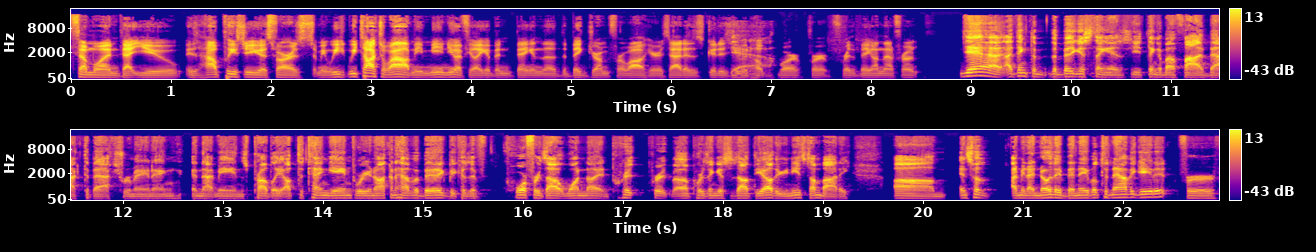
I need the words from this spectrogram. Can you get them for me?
someone that you is how pleased are you as far as I mean we we talked a while. I mean me and you I feel like have been banging the the big drum for a while here. Is that as good as you yeah. would hope for for for the big on that front? Yeah, I think the, the biggest thing is you think about five back to backs remaining, and that means probably up to 10 games where you're not going to have a big because if Horford's out one night and uh, Porzingis is out the other, you need somebody. Um, and so, I mean, I know they've been able to navigate it for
